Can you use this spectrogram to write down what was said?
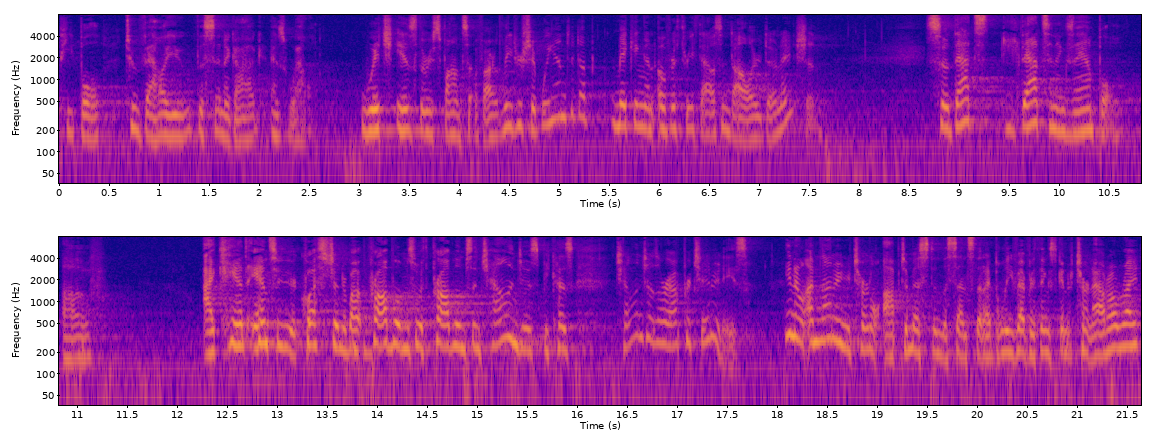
people to value the synagogue as well, which is the response of our leadership. We ended up making an over $3,000 donation. So that's, that's an example of I can't answer your question about mm-hmm. problems with problems and challenges because challenges are opportunities. You know, I'm not an eternal optimist in the sense that I believe everything's going to turn out all right,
